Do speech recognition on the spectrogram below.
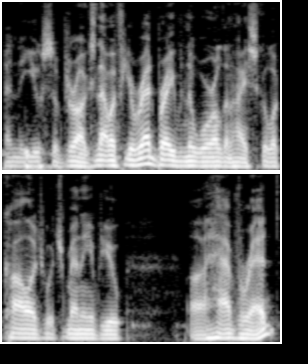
and the use of drugs. Now, if you read Brave New World in high school or college, which many of you uh, have read.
